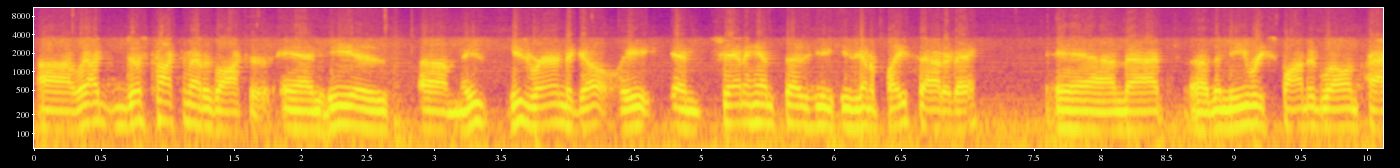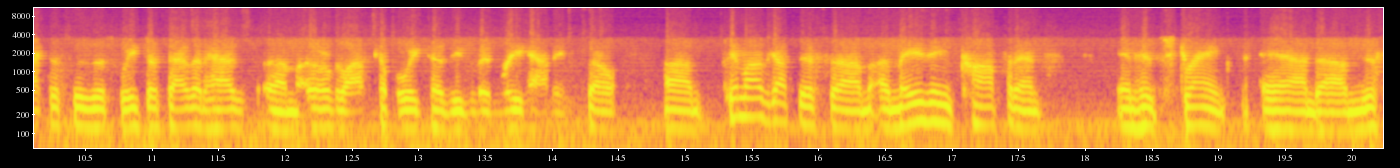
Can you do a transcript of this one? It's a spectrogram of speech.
Uh, I just talked to him at his locker, and he is um, he's he's raring to go. He and Shanahan says he, he's going to play Saturday, and that uh, the knee responded well in practices this week, just as it has um, over the last couple of weeks as he's been rehabbing. So um, Kinlaw's got this um, amazing confidence in his strength and um, just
